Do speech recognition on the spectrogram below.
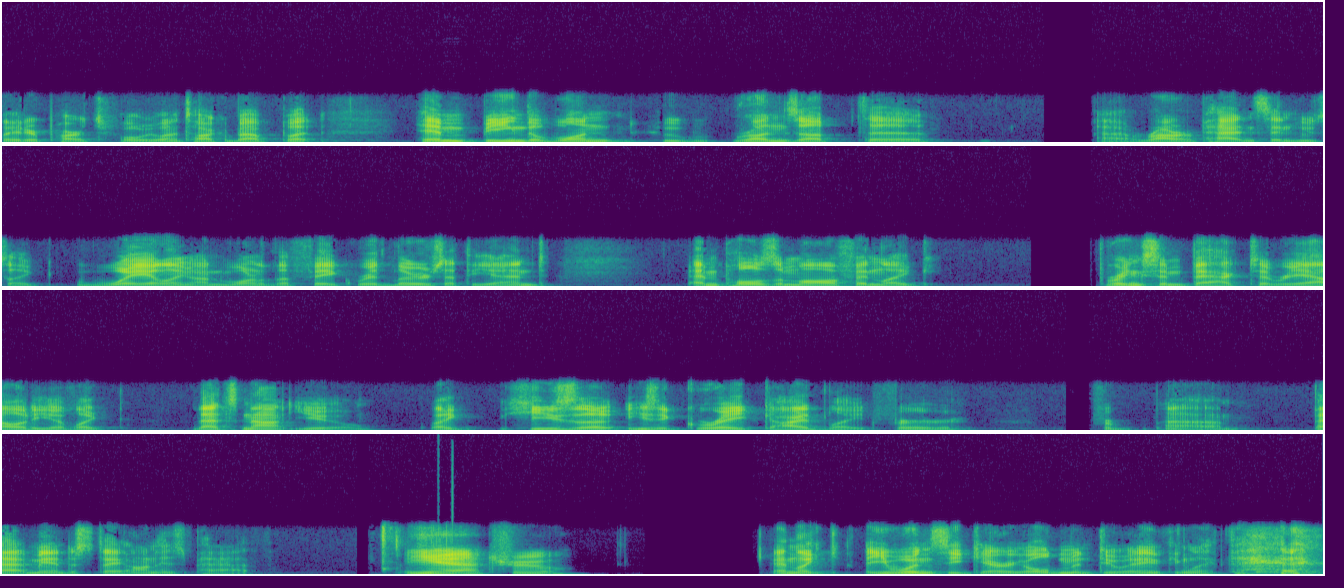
later parts of what we want to talk about, but him being the one who runs up to uh, Robert Pattinson, who's like wailing on one of the fake Riddlers at the end, and pulls him off and like brings him back to reality of like that's not you. Like he's a he's a great guide light for for um, Batman to stay on his path. Yeah, true. And like you wouldn't see Gary Oldman do anything like that.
